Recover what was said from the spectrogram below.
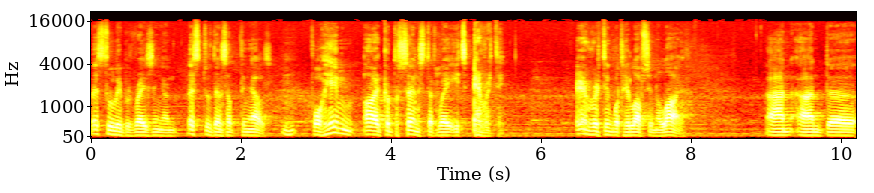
let's do a little bit racing and let's do then something else. Mm-hmm. For him, I got the sense that way it's everything, everything what he loves in life, and and uh,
